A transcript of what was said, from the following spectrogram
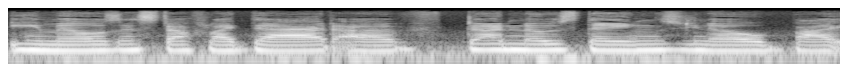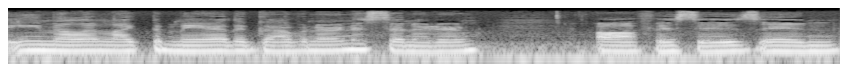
emails and stuff like that. I've done those things, you know, by emailing like the mayor, the governor, and the senator offices and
